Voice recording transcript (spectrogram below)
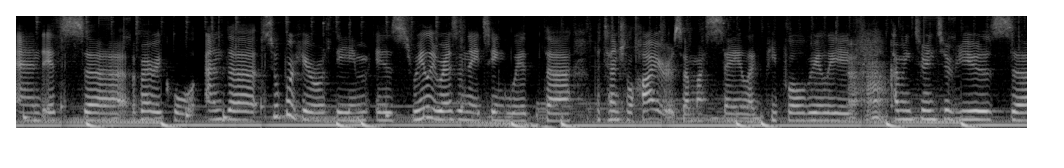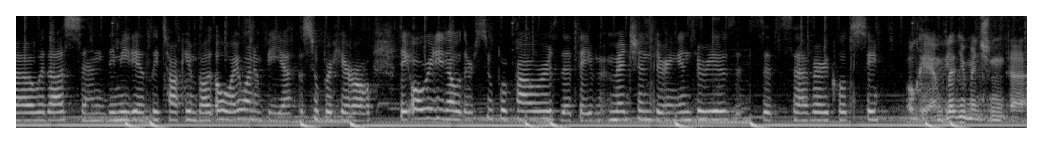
and it's uh, very cool. And the superhero theme is really resonating with uh, potential hires. I must say, like people really Uh-huh. coming to interviews uh, with us and immediately talking about, oh, I want to be a, a superhero. They already know their superpowers that they mentioned during interviews. It's it's uh, very cool to see. Okay, I'm glad you mentioned uh,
